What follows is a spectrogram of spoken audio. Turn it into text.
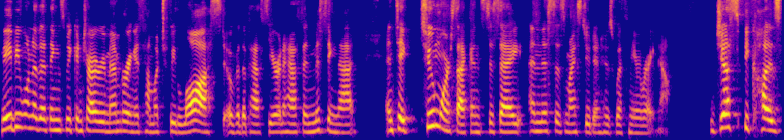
maybe one of the things we can try remembering is how much we lost over the past year and a half and missing that and take two more seconds to say and this is my student who's with me right now. Just because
